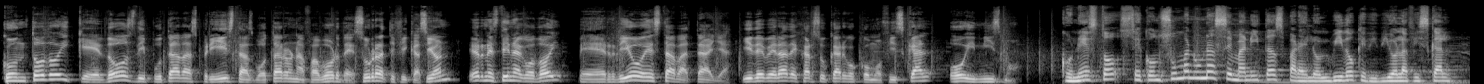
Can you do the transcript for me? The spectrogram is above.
Con todo y que dos diputadas priistas votaron a favor de su ratificación, Ernestina Godoy perdió esta batalla y deberá dejar su cargo como fiscal hoy mismo. Con esto se consuman unas semanitas para el olvido que vivió la fiscal.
